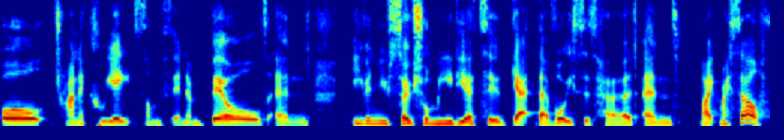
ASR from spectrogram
all trying to create something and build and even use social media to get their voices heard. And like myself,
